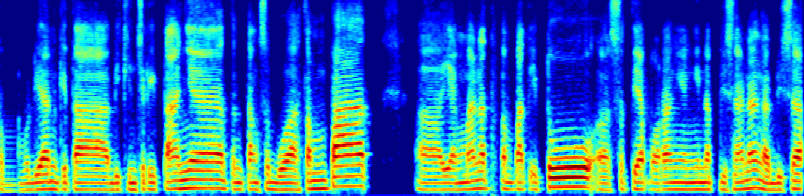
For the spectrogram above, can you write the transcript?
Kemudian kita bikin ceritanya tentang sebuah tempat uh, yang mana tempat itu uh, setiap orang yang nginep di sana nggak bisa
